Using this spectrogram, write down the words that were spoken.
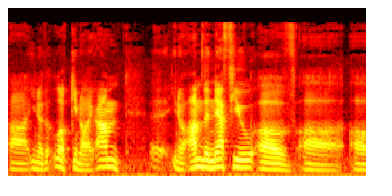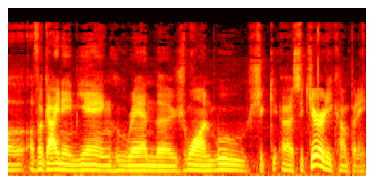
uh, you know, that look, you know, like I'm. You know, I'm the nephew of, uh, of, of a guy named Yang who ran the Zhuan Wu uh, security company,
